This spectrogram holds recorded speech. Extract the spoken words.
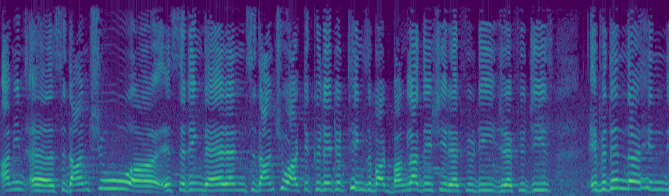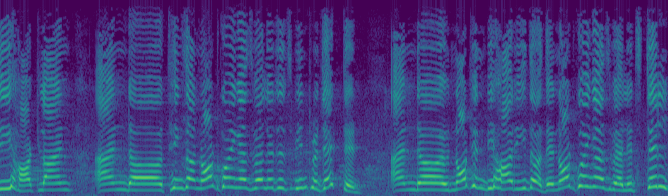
I mean, uh, uh, is sitting there, and Sudhanshu articulated things about Bangladeshi refugee, refugees within the Hindi heartland, and uh, things are not going as well as it's been projected. And uh, not in Bihar either. They're not going as well. It's still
